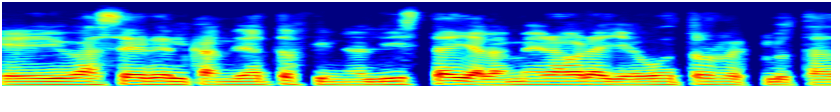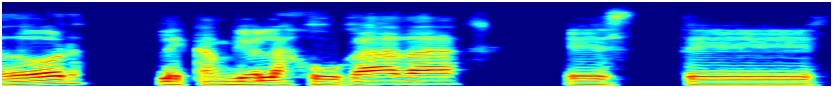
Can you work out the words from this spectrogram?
iba a ser el candidato finalista y a la mera hora llegó otro reclutador, le cambió la jugada, este,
